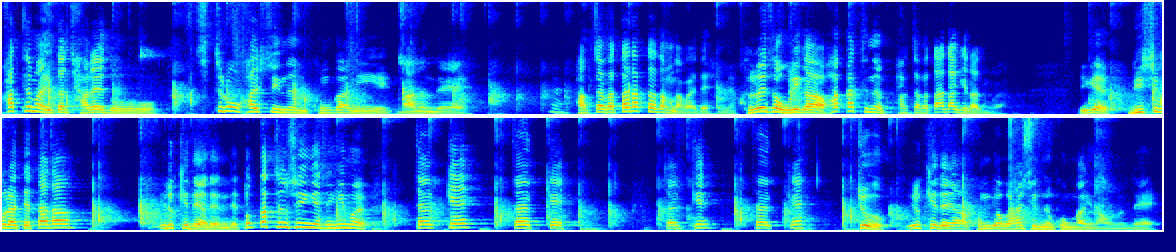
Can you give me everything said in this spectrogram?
카트만 일단 잘해도 스트로크 할 수 있는 공간이 많은데 응. 박자가 따닥따닥 나가야 돼 혜미야. 그래서 우리가 화카트는 박자가 따닥이라는 거야. 이게 리시브를 할 때 따닥 이렇게 돼야 되는데 똑같은 스윙에서 힘을 짧게 짧게 짧게 짧게 쭉 이렇게 돼야 공격을 할 수 있는 공간이 나오는데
